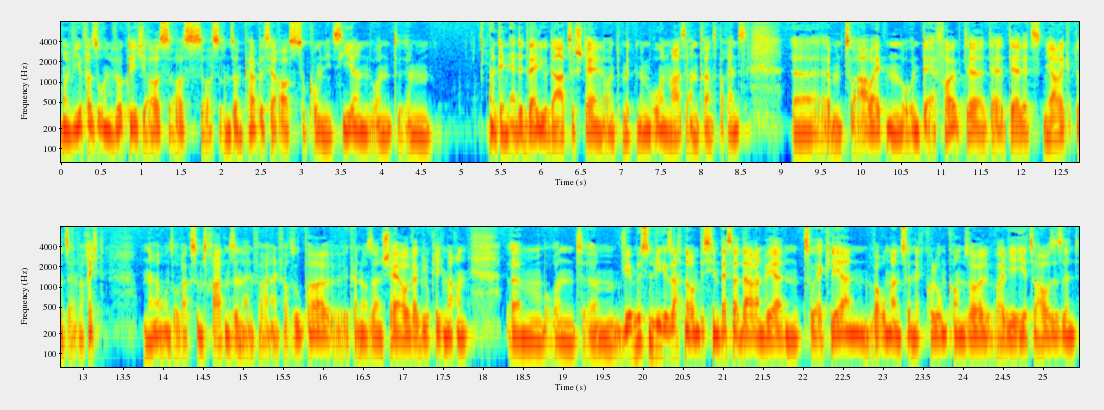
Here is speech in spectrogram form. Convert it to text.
Und wir versuchen wirklich aus, aus, aus unserem Purpose heraus zu kommunizieren und, ähm, und den Added Value darzustellen und mit einem hohen Maß an Transparenz äh, ähm, zu arbeiten. Und der Erfolg der, der, der letzten Jahre gibt uns einfach recht. Ne? Unsere Wachstumsraten sind einfach, einfach super. Wir können unseren Shareholder glücklich machen. Ähm, und ähm, wir müssen, wie gesagt, noch ein bisschen besser daran werden, zu erklären, warum man zur NetCologne kommen soll, weil wir hier zu Hause sind.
